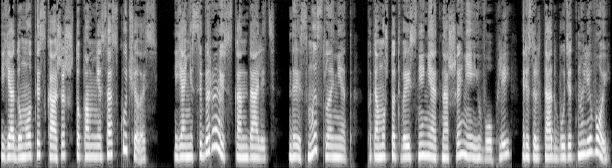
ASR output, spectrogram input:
Я думал, ты скажешь, что по мне соскучилась. Я не собираюсь скандалить, да и смысла нет, потому что от выяснения отношений и воплей результат будет нулевой.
